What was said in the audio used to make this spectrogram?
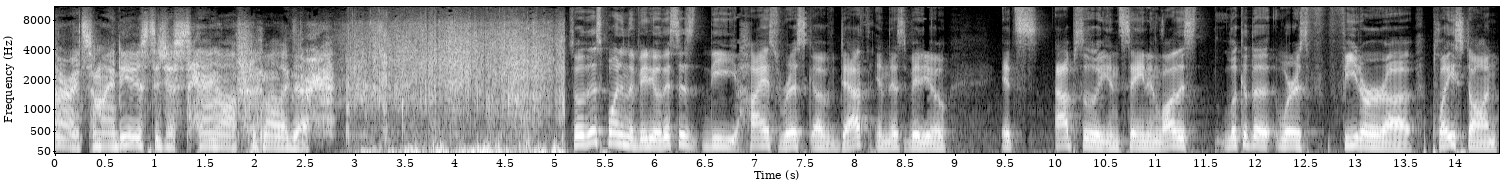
All right, so my idea is to just hang off with my leg there. So at this point in the video, this is the highest risk of death in this video. It's absolutely insane. And a lot of this, look at the where his feet are uh, placed on.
